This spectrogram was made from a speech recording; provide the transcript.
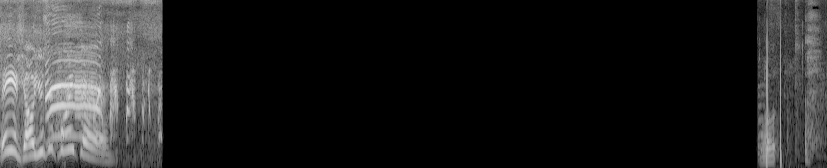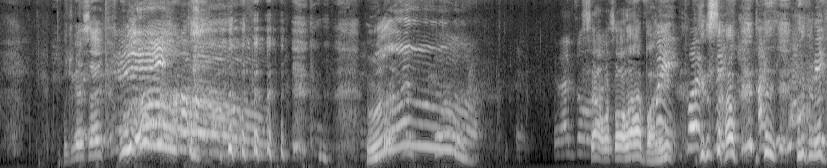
There you go. Use your pointer. What, what'd you guys say? Whoa. That's all. Sal, what's all that, buddy? Wait, but Sal, I see look at it.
